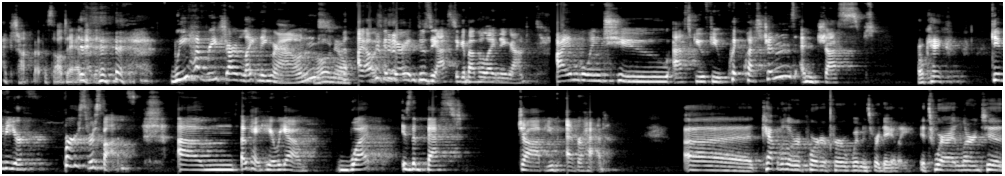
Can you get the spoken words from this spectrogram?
I could talk about this all day. we have reached our lightning round. Oh no. I always get very enthusiastic about the lightning round. I am going to ask you a few quick questions and just Okay. Give me your first response. Um, okay, here we go. What is the best job you've ever had? Uh, Capitol Hill reporter for Women's Wear Daily. It's where I learned to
